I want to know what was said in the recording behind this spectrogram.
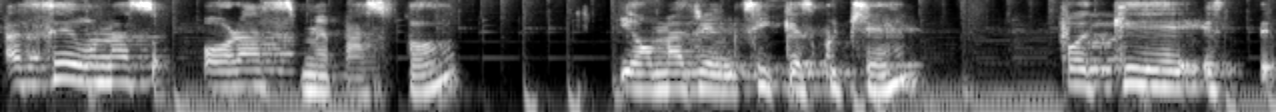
hace unas horas me pasó, y o más bien sí que escuché, fue que este,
